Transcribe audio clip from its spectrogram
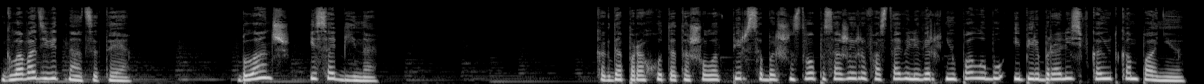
Глава 19. Бланш и Сабина. Когда пароход отошел от пирса, большинство пассажиров оставили верхнюю палубу и перебрались в кают-компанию.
